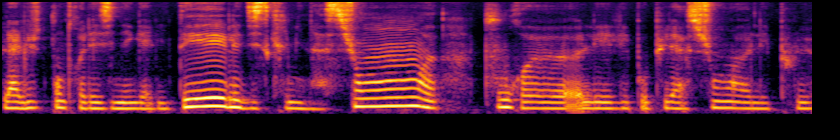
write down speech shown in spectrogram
la lutte contre les inégalités, les discriminations, pour les, populations les plus,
